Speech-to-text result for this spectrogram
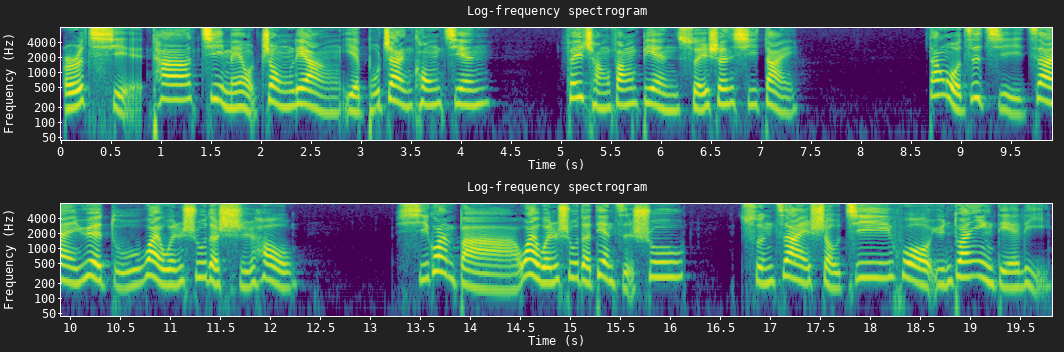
而且它既没有重量，也不占空间，非常方便随身携带。当我自己在阅读外文书的时候，习惯把外文书的电子书存在手机或云端硬碟里，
